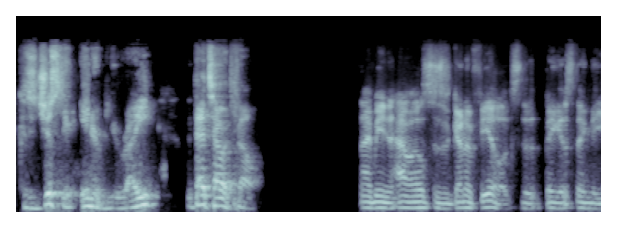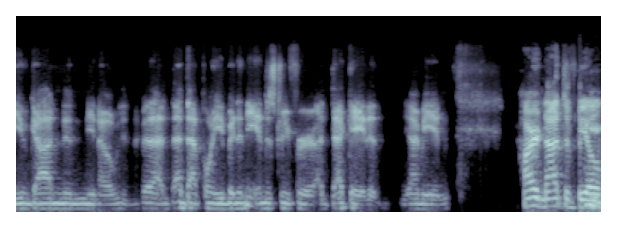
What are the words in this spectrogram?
because it's just an interview, right? But that's how it felt. I mean, how else is it gonna feel? It's the biggest thing that you've gotten, and you know, at, at that point, you've been in the industry for a decade. And, I mean, hard not to feel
